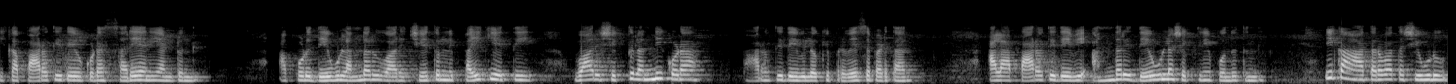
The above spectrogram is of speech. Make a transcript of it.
ఇక పార్వతీదేవి కూడా సరే అని అంటుంది. అప్పుడు దేవుళ్ళందరూ వారి చేతుల్ని పైకి ఎత్తి వారి శక్తులన్నీ కూడా పార్వతీదేవిలోకి ప్రవేశపెడతారు. అలా పార్వతీదేవి అందరి దేవుళ్ళ శక్తిని పొందుతుంది. ఇక ఆ తర్వాత శివుడు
